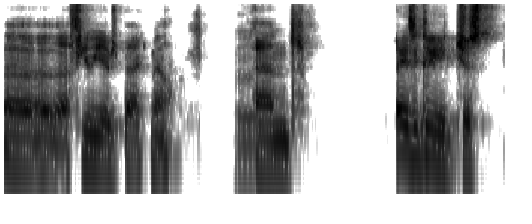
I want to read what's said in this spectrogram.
uh, a few years back now, mm. and basically just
